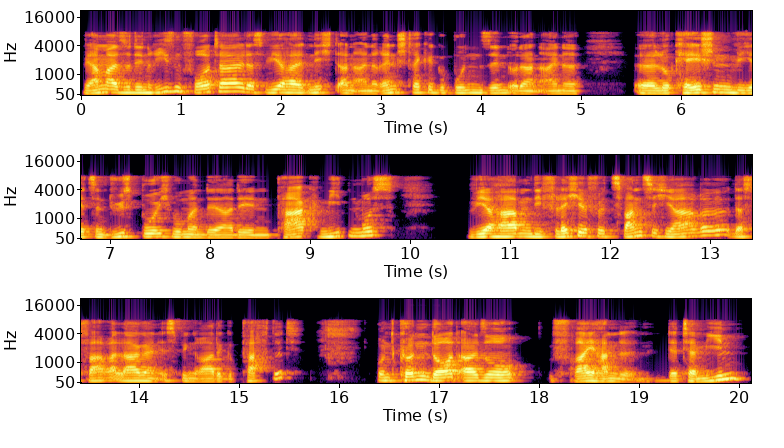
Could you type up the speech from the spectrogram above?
Wir haben also den riesen Vorteil, dass wir halt nicht an eine Rennstrecke gebunden sind oder an eine äh, Location wie jetzt in Duisburg, wo man der den Park mieten muss. Wir haben die Fläche für 20 Jahre, das Fahrerlager in Ispingrade gepachtet und können dort also frei handeln. Der Termin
